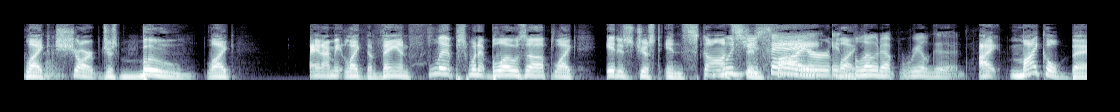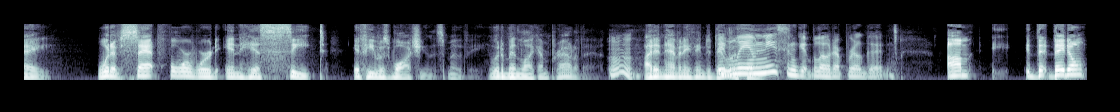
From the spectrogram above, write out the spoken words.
like okay. sharp, just boom, like. And I mean, like the van flips when it blows up. Like it is just ensconced Would you in say fire. it like blowed up real good? I, Michael Bay would have sat forward in his seat if he was watching this movie. He would have been like, "I'm proud of that. Mm. I didn't have anything to do Did with Liam that." Neeson get blowed up real good? Um, they don't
